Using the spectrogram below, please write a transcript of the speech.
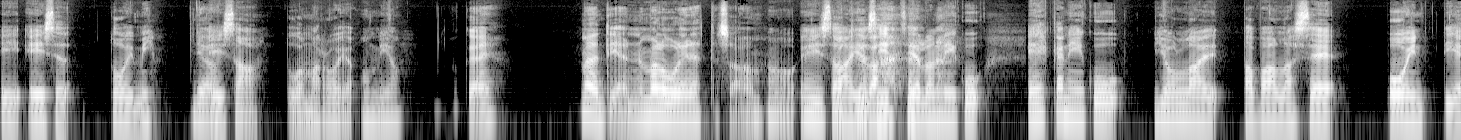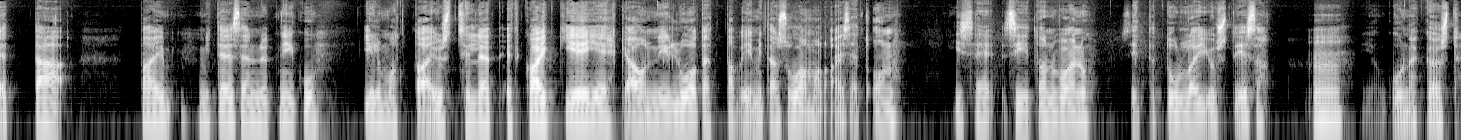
ei, ei se toimi, Joo, ei saa tuomaroja omia. okei. Mä en tiennyt, mä luulin, että saa. No, ei saa Mut ja sitten siellä on niinku, ehkä niinku jollain tavalla se pointti, että tai miten sen nyt niinku ilmoittaa just silleen, että, että kaikki ei ehkä ole niin luotettavia, mitä suomalaiset on. Niin se, siitä on voinut sitten tulla justiinsa Mm. jonkunnäköistä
